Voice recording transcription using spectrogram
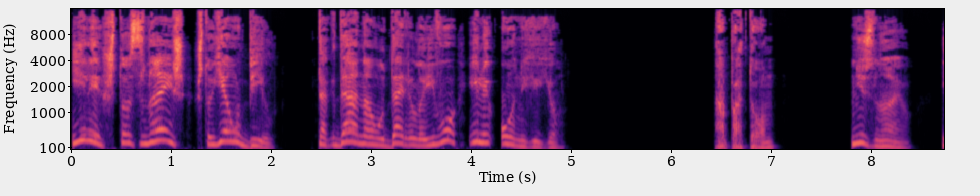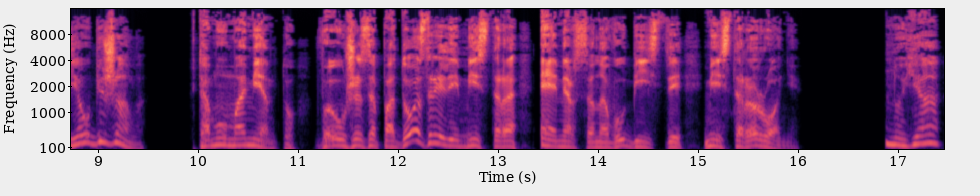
или что знаешь, что я убил. Тогда она ударила его или он ее». «А потом?» «Не знаю. Я убежала». «К тому моменту вы уже заподозрили мистера Эмерсона в убийстве мистера Рони?» «Но я...»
